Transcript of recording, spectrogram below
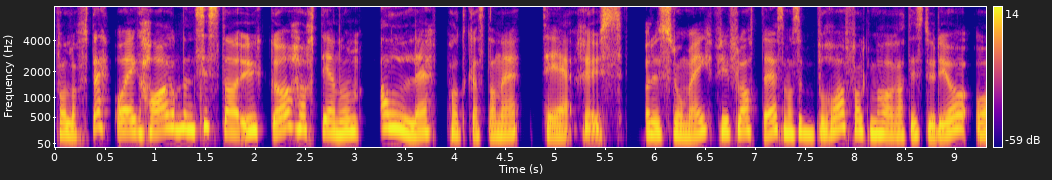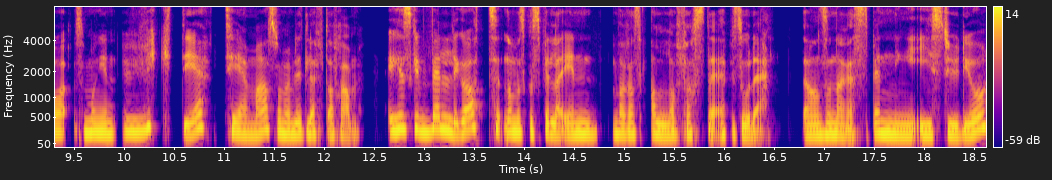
på loftet, og jeg har den siste uka hørt gjennom alle podkastene til Raus. Og det slo meg, fy flate, så masse bra folk vi har hatt i studio, og så mange viktige tema som er blitt løfta fram. Jeg husker veldig godt når vi skal spille inn vår aller første episode. Det var en sånn spenning i studio,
